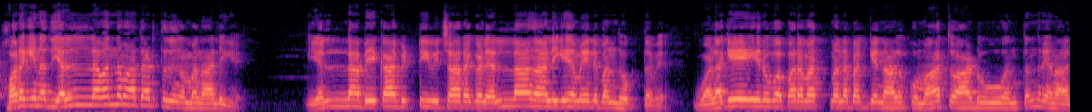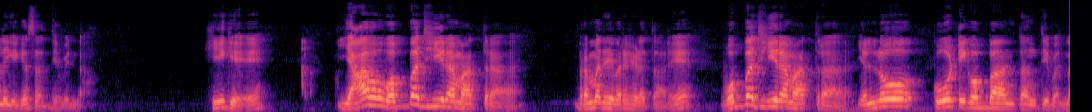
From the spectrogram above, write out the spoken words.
ಹೊರಗಿನದು ಎಲ್ಲವನ್ನ ಮಾತಾಡ್ತದೆ ನಮ್ಮ ನಾಲಿಗೆ. ಎಲ್ಲ ಬೇಕಾಬಿಟ್ಟಿ ವಿಚಾರಗಳೆಲ್ಲ ನಾಲಿಗೆಯ ಮೇಲೆ ಬಂದು ಹೋಗ್ತವೆ. ಒಳಗೇ ಇರುವ ಪರಮಾತ್ಮನ ಬಗ್ಗೆ ನಾಲ್ಕು ಮಾತು ಆಡು ಅಂತಂದ್ರೆ ನಾಲಿಗೆಗೆ ಸಾಧ್ಯವಿಲ್ಲ. ಹೀಗೆ ಯಾವ ಒಬ್ಬ ಧೀರ ಮಾತ್ರ, ಬ್ರಹ್ಮದೇವರು ಹೇಳ್ತಾರೆ, ಒಬ್ಬ ಧೀರ ಮಾತ್ರ ಎಲ್ಲೋ ಕೋಟಿಗೊಬ್ಬ ಅಂತ ಅಂತೀವಲ್ಲ,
